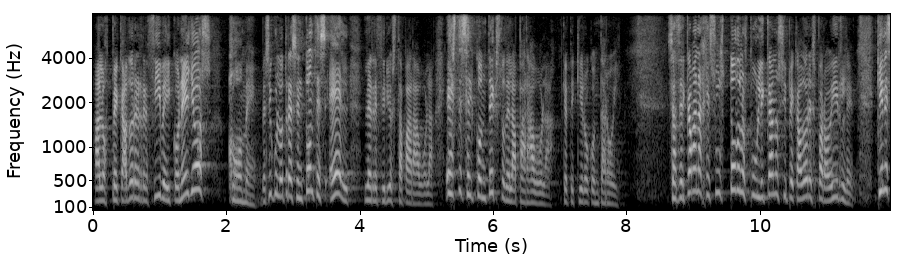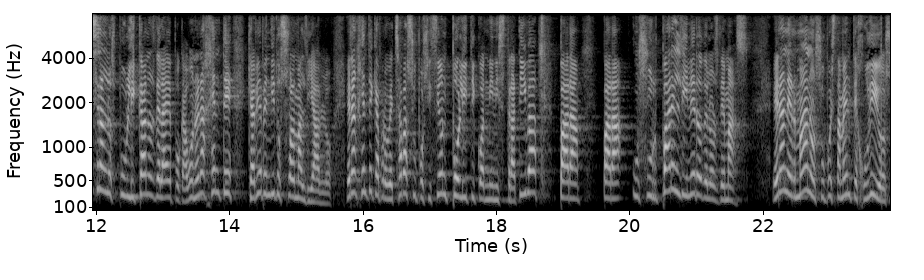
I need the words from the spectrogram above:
a los pecadores recibe y con ellos come. Versículo 3, entonces él le refirió esta parábola. Este es el contexto de la parábola que te quiero contar hoy. Se acercaban a Jesús todos los publicanos y pecadores para oírle. ¿Quiénes eran los publicanos de la época? Bueno, era gente que había vendido su alma al diablo. Eran gente que aprovechaba su posición político-administrativa para, para usurpar el dinero de los demás. Eran hermanos supuestamente judíos,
